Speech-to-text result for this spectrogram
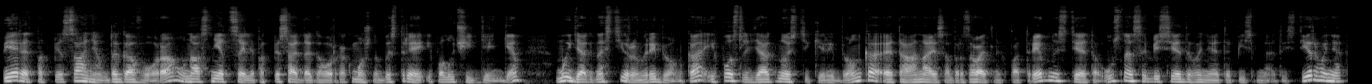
перед подписанием договора, у нас нет цели подписать договор как можно быстрее и получить деньги, мы диагностируем ребенка, и после диагностики ребенка, это анализ образовательных потребностей, это устное собеседование, это письменное тестирование,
